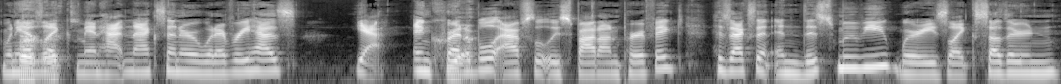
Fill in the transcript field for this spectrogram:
when he has like Manhattan accent or whatever he has, yeah, incredible, absolutely spot on, perfect. His accent in this movie, where he's like Southern.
